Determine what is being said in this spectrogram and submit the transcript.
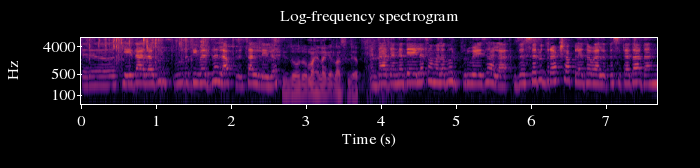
तर हे दादा भरपूर दिवस झाला आपलं चाललेलं. ही जवळजवळ महिना गेला असेल यात. दादांना द्यायलाच आम्हाला भरपूर वेळ झाला. जसं रुद्राक्ष आपल्या जवळ आलं तसं त्या दादां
